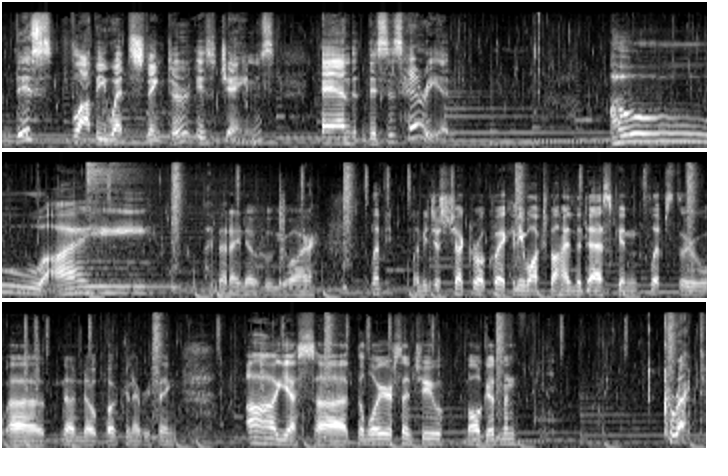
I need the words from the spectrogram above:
this floppy wet sphincter is James, and this is Harriet. Oh, I I bet I know who you are. Let me let me just check real quick. And he walks behind the desk and flips through uh, a notebook and everything. Ah, yes. Uh, the lawyer sent you, Mal Goodman. Correct.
